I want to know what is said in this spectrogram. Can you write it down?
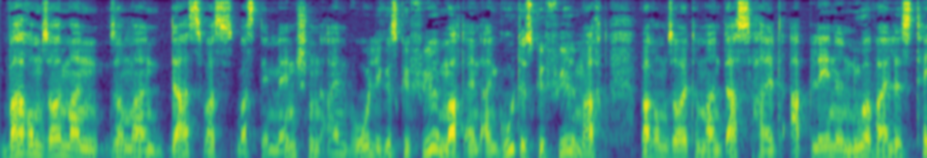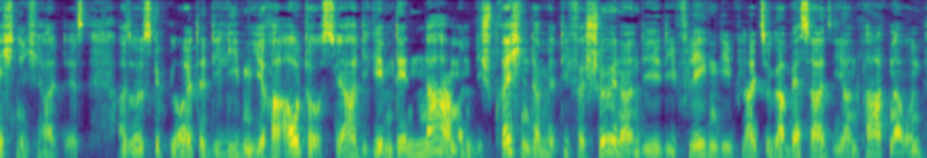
Warum soll man, soll man das, was, was dem Menschen ein wohliges Gefühl macht, ein, ein gutes Gefühl macht, warum sollte man das halt ablehnen, nur weil es technisch halt ist? Also es gibt Leute, die lieben ihre Autos, ja, die geben denen Namen, die sprechen damit, die verschönern die, die pflegen die vielleicht sogar besser als ihren Partner und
